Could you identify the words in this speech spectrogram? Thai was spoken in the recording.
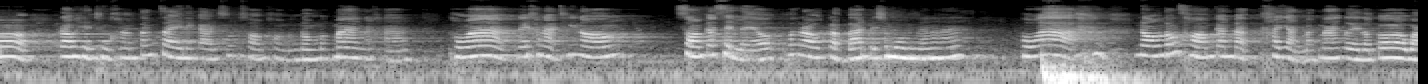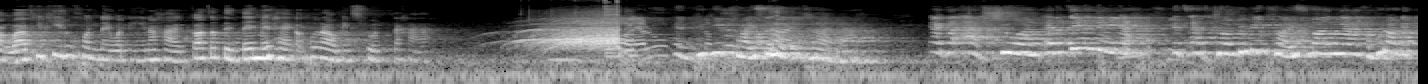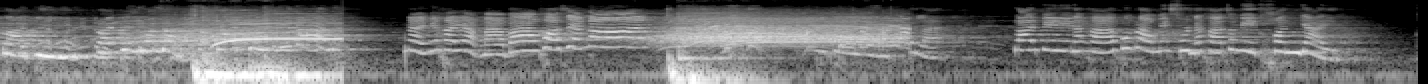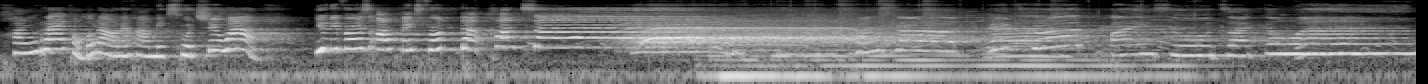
เราเห็นถึงความตั้งใจในการซุ่มซ้อมของน้องๆมาก ๆนะคะ เพราะว่าในขณะที่น้องซ้อมกันเสร็จแล้ว พวกเรากลับบ้านไปชั่วโมงนึงแล้วนะคะ เพราะว่าน้องต้องซ้อมกันแบบขยันมากๆเลย แล้วก็หวังว่าพี่ๆทุกคนในวันนี้นะคะ ก็จะตื่นเต้นไม่แพ้กับพวกเรา Mix Fruit นะคะเห็นพี่พี่ไพรส์สนุกกันขนาดนี้อยากจะแอบชวน Mix Food ชื่อว่า Universe of Mix Food The Concert คอนเสิร์ต Mix Food ไปสู่จักรวาล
